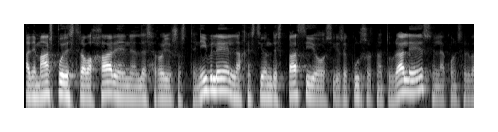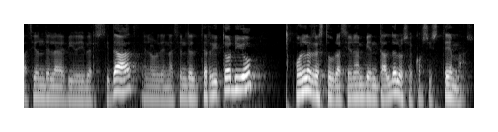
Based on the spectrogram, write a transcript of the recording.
Además, puedes trabajar en el desarrollo sostenible, en la gestión de espacios y recursos naturales, en la conservación de la biodiversidad, en la ordenación del territorio o en la restauración ambiental de los ecosistemas.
